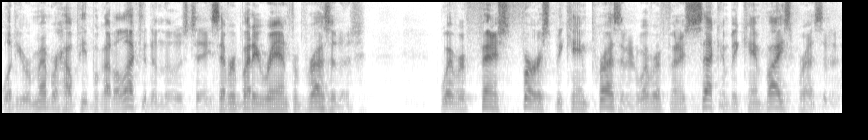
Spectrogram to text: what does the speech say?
Well, do you remember how people got elected in those days? Everybody ran for president. Whoever finished first became president, whoever finished second became vice president.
